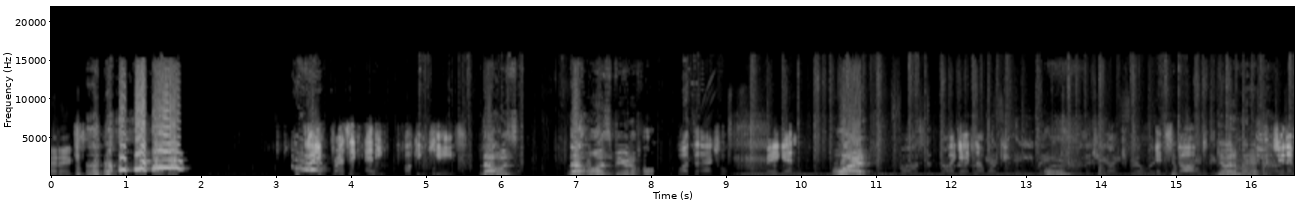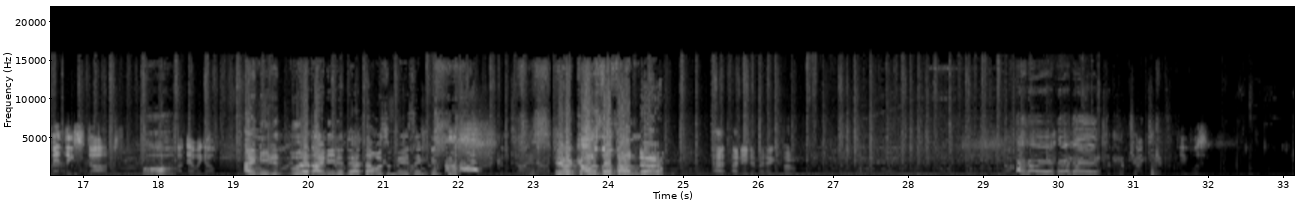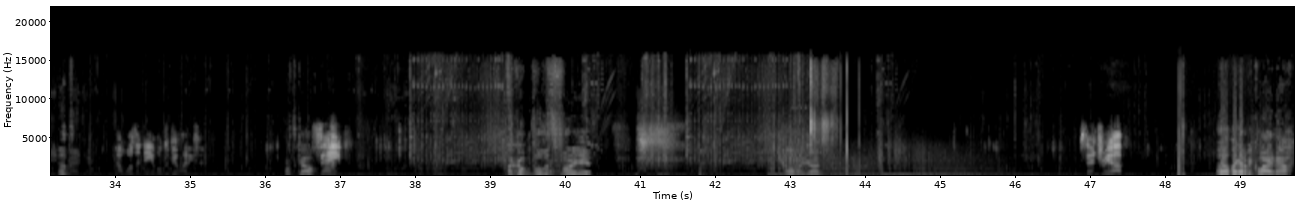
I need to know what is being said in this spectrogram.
I need. I am pressing any fucking keys. that was that was beautiful. What the actual bacon? What? My game's not working. It stopped. Give it a minute. Legitimately stopped. Oh, Oh, there we go. I needed that. I needed that. That was amazing. Here comes the thunder. I, I need a medic. Boom. Let's- I wasn't able to do anything. Let's go. Same. I got bullets for you. Oh my god. Sentry up. Oh, I gotta be quiet now.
